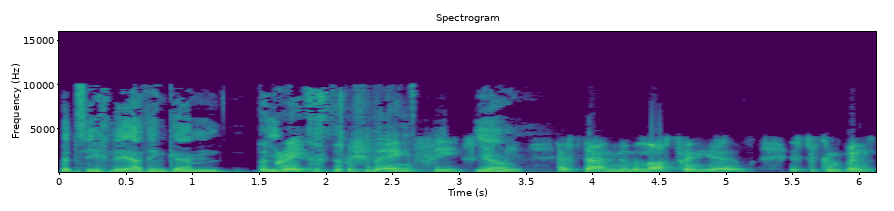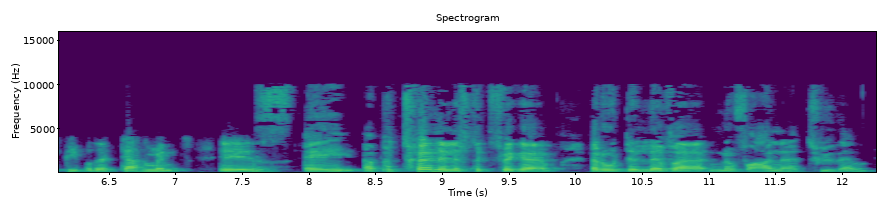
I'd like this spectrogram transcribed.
But seriously, I think um, the greatest, especially the ANC, yeah. me, has done in the last 20 years is to convince people that government is a, a paternalistic figure that will deliver nirvana to them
